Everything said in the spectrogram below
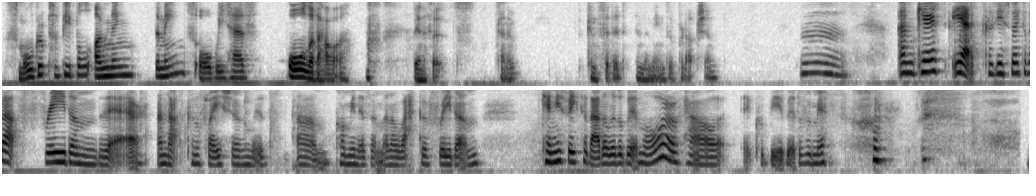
small groups of people owning the means, or we have all of our benefits kind of considered in the means of production. Mm. I'm curious, yeah, because you spoke about freedom there and that conflation with um, communism and a lack of freedom. Can you speak to that a little bit more of how it could be a bit of a myth?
